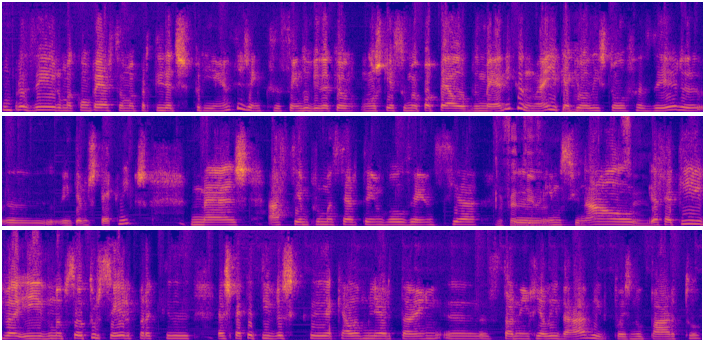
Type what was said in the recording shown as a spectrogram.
um prazer, uma conversa, uma partilha de experiências, em que, sem dúvida, que eu não esqueço o meu papel de médica, não é? E o que é que eu ali estou a fazer em termos técnicos, mas há sempre uma certa envolvência uh, emocional, Sim. afetiva e de uma pessoa torcer para que as expectativas que aquela mulher tem uh, se tornem realidade e depois no parto,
